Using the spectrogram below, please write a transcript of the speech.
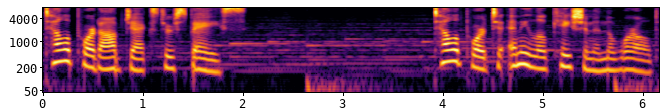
Teleport objects through space. Teleport to any location in the world.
